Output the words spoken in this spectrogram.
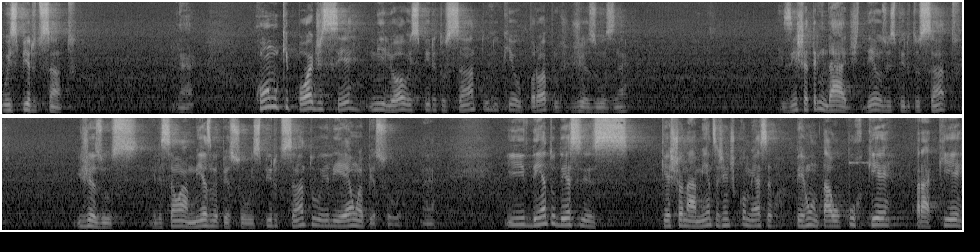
o Espírito Santo. Como que pode ser melhor o Espírito Santo do que o próprio Jesus, né? Existe a Trindade, Deus, o Espírito Santo, e Jesus. Eles são a mesma pessoa. O Espírito Santo, ele é uma pessoa. Né? E dentro desses questionamentos, a gente começa a perguntar o porquê, para quê,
